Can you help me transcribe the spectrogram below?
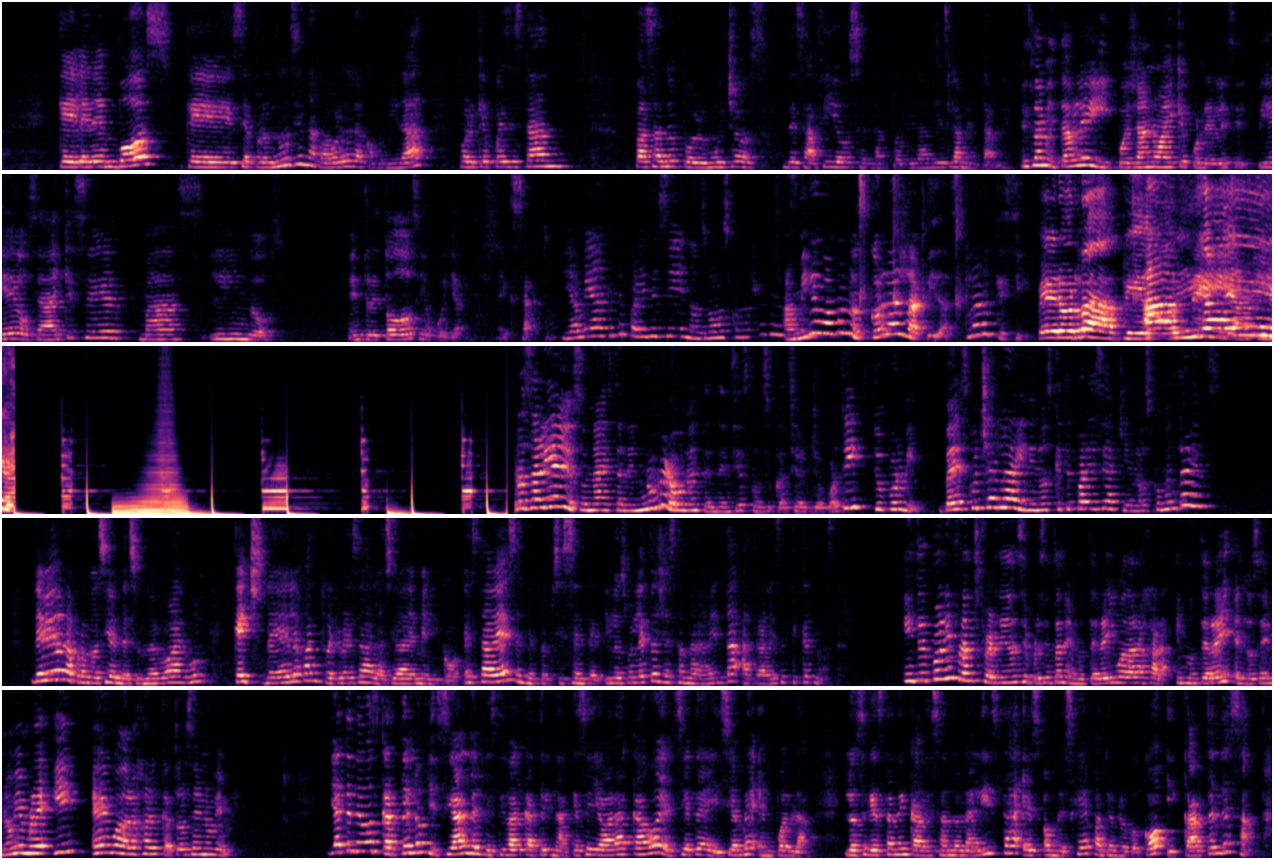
que le den voz, que se pronuncien a favor de la comunidad, porque pues están pasando por muchos desafíos en la actualidad y es lamentable. Es lamentable y pues ya no hay que ponerles el pie, o sea, hay que ser más lindos entre todos y apoyarnos. Exacto. Y amiga, ¿qué te parece si nos vamos con las rápidas? Amiga, vámonos con las rápidas, claro que sí. Pero rápido. Ah, amiga. Por mí. Ve a escucharla y dinos qué te parece aquí en los comentarios. Debido a la promoción de su nuevo álbum, Cage the Elephant regresa a la Ciudad de México, esta vez en el Pepsi Center, y los boletos ya están a la venta a través de Ticketmaster. Interpol y Franz Ferdinand se presentan en Monterrey y Guadalajara. En Monterrey el 12 de noviembre y en Guadalajara el 14 de noviembre. Ya tenemos cartel oficial del Festival Catrina, que se llevará a cabo el 7 de diciembre en Puebla. Los que están encabezando la lista es Hombres G, Panteón Rococó y Cártel de Santa.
